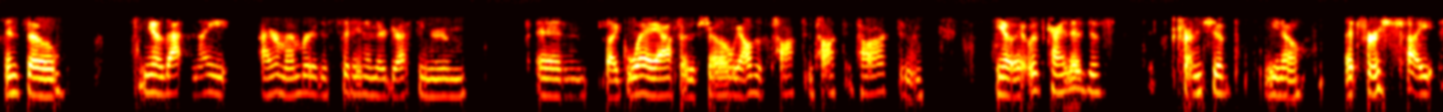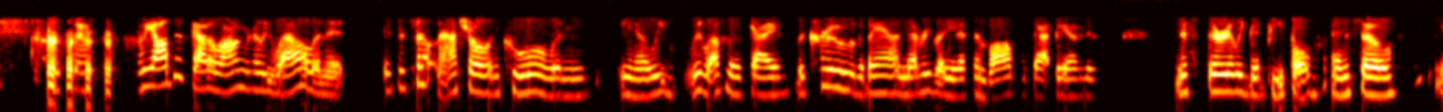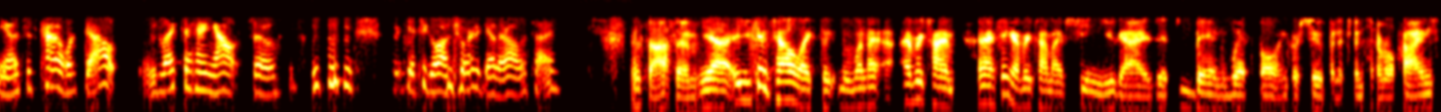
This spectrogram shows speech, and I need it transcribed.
And so, you know, that night I remember just sitting in their dressing room, and like way after the show, we all just talked and talked and talked, and you know, it was kind of just friendship, you know, at first sight. So we all just got along really well and it it just felt natural and cool and you know we we love those guys. The crew the band everybody that's involved with that band is just they're really good people. And so you know it just kind of worked out. We'd like to hang out so we get to go on tour together all the time That's awesome. Yeah, you can tell like the, when I every time, and I think every time I've seen you guys, it's been with Bowling for Soup, and it's been several times.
